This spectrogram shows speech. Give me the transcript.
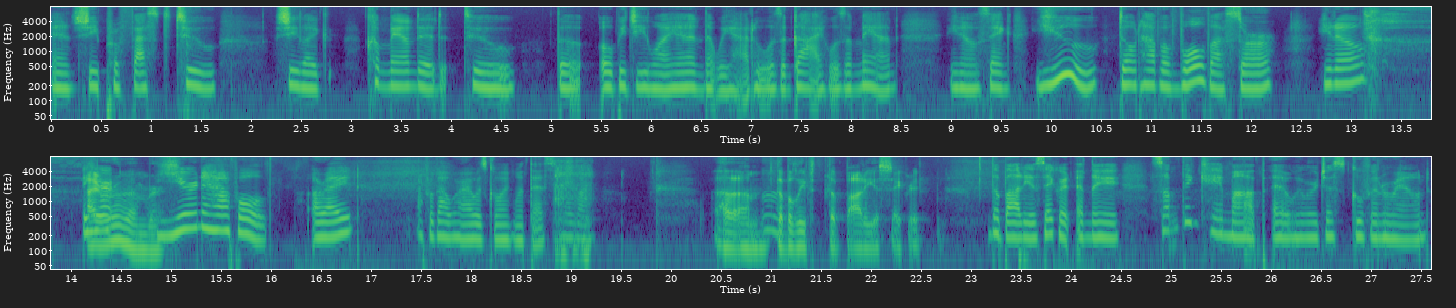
and she professed to, she like commanded to the OBGYN that we had, who was a guy, who was a man, you know, saying, You don't have a vulva, sir. You know? I remember. Year and a half old. All right. I forgot where I was going with this. Hold on. Um, mm. The belief that the body is sacred. The body is sacred. And they, something came up and we were just goofing around.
